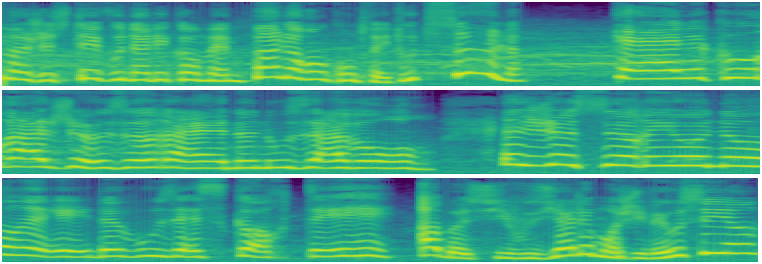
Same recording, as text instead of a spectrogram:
Majesté, vous n'allez quand même pas le rencontrer toute seule. Quelle courageuse reine nous avons. Je serai honorée de vous escorter. Ah bah si vous y allez, moi j'y vais aussi, hein.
